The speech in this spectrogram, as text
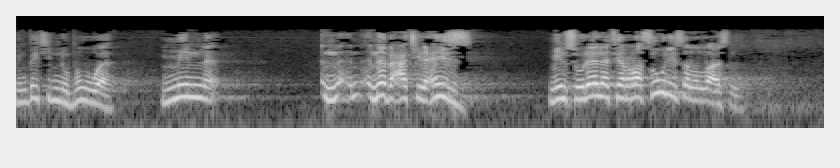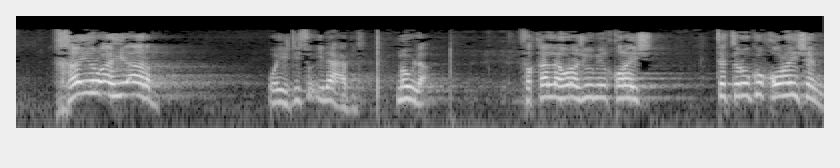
من بيت النبوة من نبعة العز من سلالة الرسول صلى الله عليه وسلم. خير أهل الأرض. ويجلس إلى عبد مولى. فقال له رجل من قريش تترك قريشا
